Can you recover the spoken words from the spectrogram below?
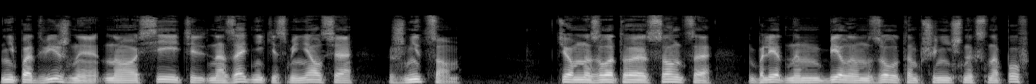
неподвижные, но сеятель на заднике сменялся жнецом. Темно-золотое солнце бледным белым золотом пшеничных снопов,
